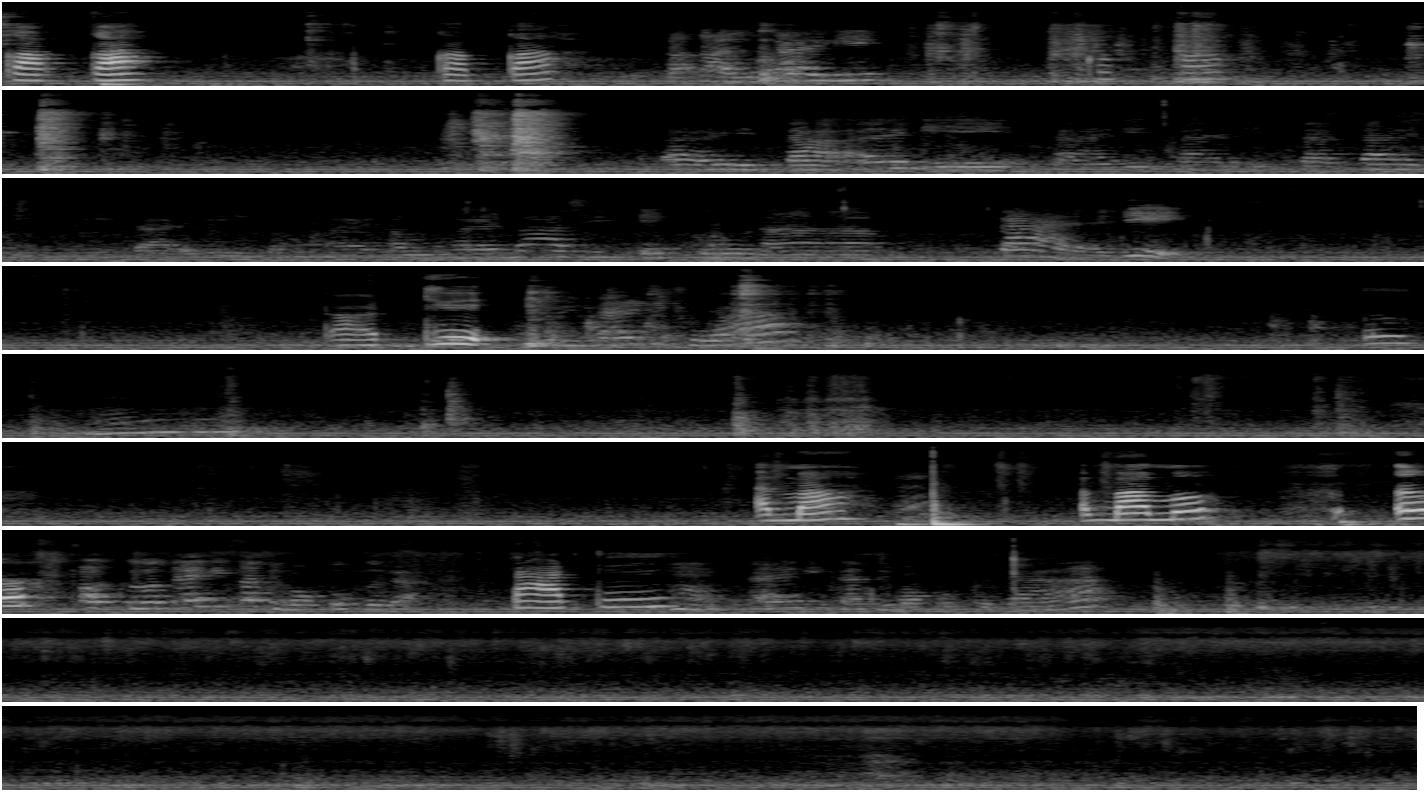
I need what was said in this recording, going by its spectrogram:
까까. 까까. 아까 아니고 딸기. 까까. 딸기 딸기 딸기 딸기 딸 딸기 딸기 정말 정말 맛있겠구나 딸기 딸기. 도윤이 딸기 좋아? 응. 음. 엄마. 엄마 뭐? 어, 어 그거 딸기까지 먹고 끄자. 딸기. 응 딸기까지 먹고 끄자.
